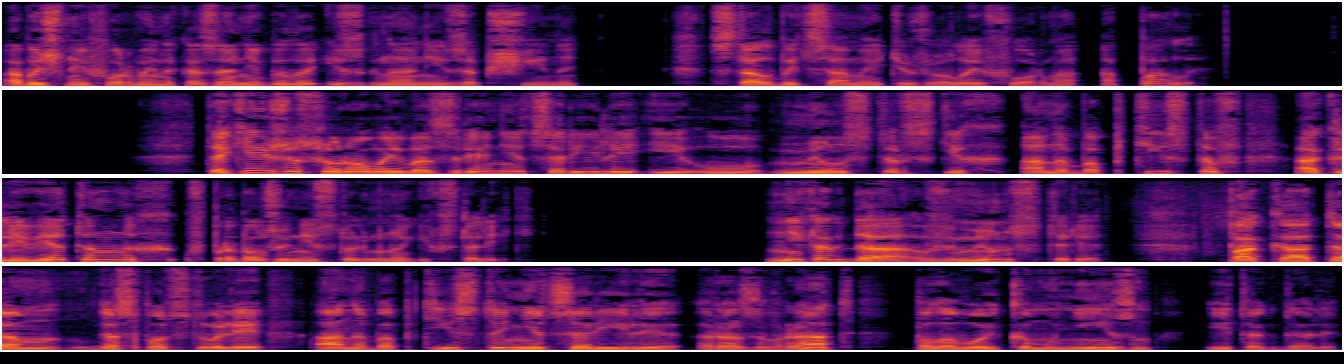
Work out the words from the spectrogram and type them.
Обычной формой наказания было изгнание из общины. Стал быть, самая тяжелая форма — опалы. Такие же суровые воззрения царили и у мюнстерских анабаптистов, оклеветанных в продолжении столь многих столетий. Никогда в Мюнстере, пока там господствовали анабаптисты, не царили разврат, половой коммунизм и так далее.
